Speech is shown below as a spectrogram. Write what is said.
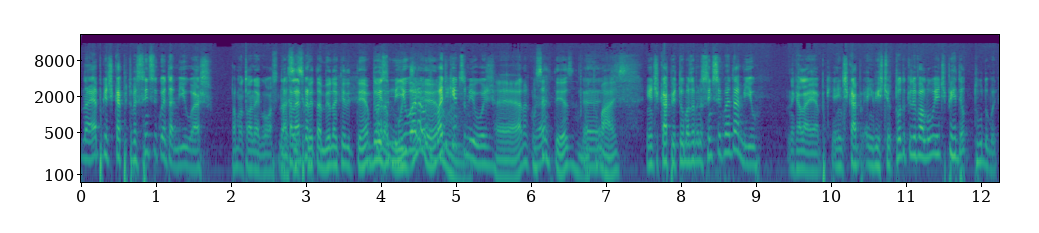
Na época a gente captou 150 mil, acho, pra montar um negócio. Mas Naquela época, 50 mil naquele tempo 2 era mil muito era dinheiro, mais de mano. 500 mil hoje. Era, com né? certeza. Muito É. mais. A gente captou mais ou menos 150 mil naquela época. A gente investiu todo aquele valor e a gente perdeu tudo. mano.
